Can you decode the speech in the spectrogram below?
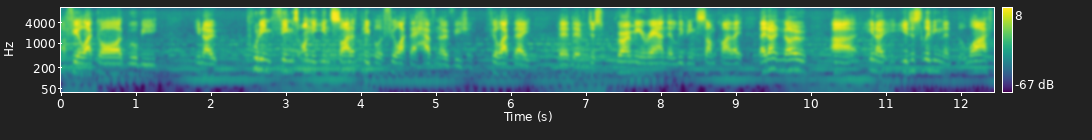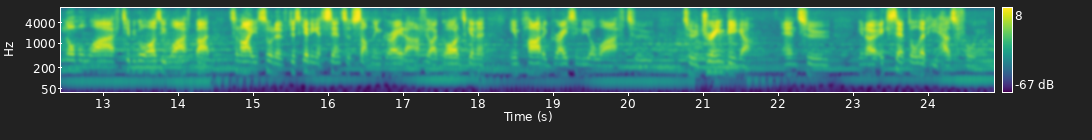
I feel like God will be, you know, putting things on the inside of people that feel like they have no vision, feel like they, they're, they're just roaming around, they're living some kind of, they, they don't know, uh, you know, you're just living the, the life, normal life, typical Aussie life, but tonight you're sort of just getting a sense of something greater. And I feel like God is going to impart a grace into your life to, to dream bigger and to, you know, accept all that He has for you.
